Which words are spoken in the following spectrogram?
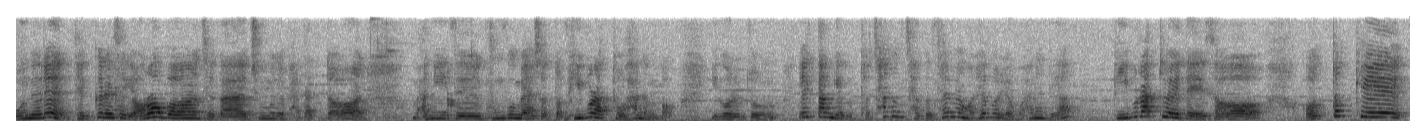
오늘은 댓글에서 여러 번 제가 주문을 받았던 많이들 궁금해하셨던 비브라토 하는 법 이거를 좀 1단계부터 차근차근 설명을 해보려고 하는데요. 비브라토에 대해서 어떻게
